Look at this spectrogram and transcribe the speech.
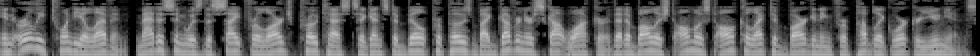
In early 2011, Madison was the site for large protests against a bill proposed by Governor Scott Walker that abolished almost all collective bargaining for public worker unions.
